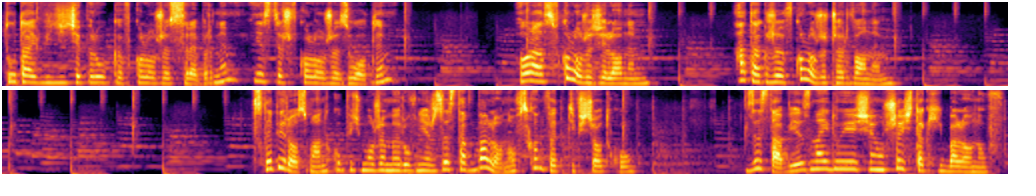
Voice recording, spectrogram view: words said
Tutaj widzicie perukę w kolorze srebrnym, jest też w kolorze złotym oraz w kolorze zielonym a także w kolorze czerwonym. W sklepie Rossmann kupić możemy również zestaw balonów z konfetti w środku. W zestawie znajduje się 6 takich balonów.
